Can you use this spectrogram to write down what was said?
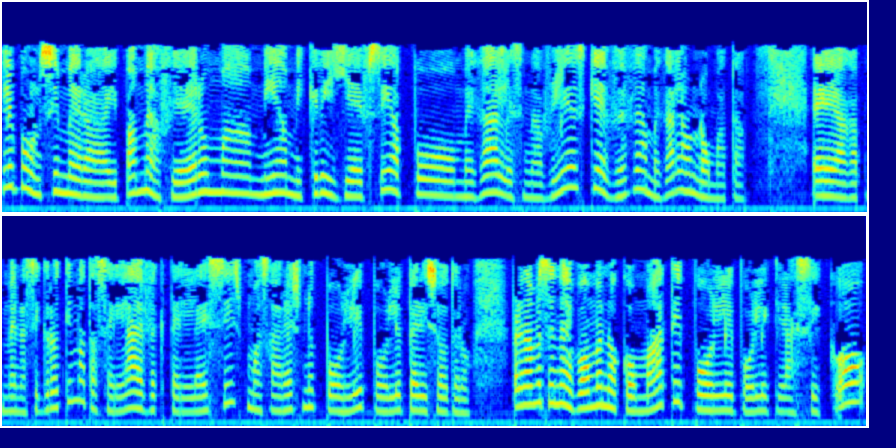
Λοιπόν, σήμερα είπαμε αφιέρωμα μία μικρή γεύση από μεγάλες συναυλίες και βέβαια μεγάλα ονόματα. Ε, αγαπημένα συγκροτήματα, σε live εκτελέσεις που μας αρέσουν πολύ πολύ περισσότερο. Περνάμε σε ένα επόμενο κομμάτι, πολύ πολύ κλασικό,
